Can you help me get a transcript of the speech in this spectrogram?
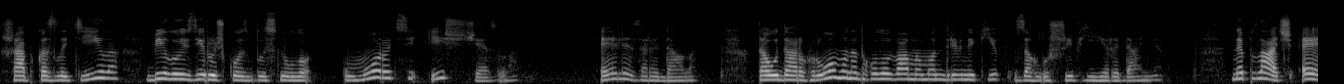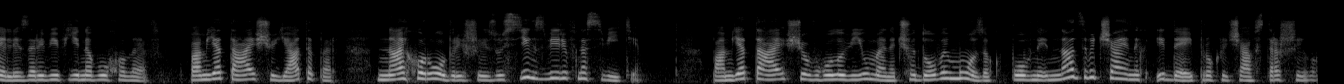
Шапка злетіла, білою зірочкою зблиснуло у мороці і щезла. Елі заридала, та удар грому над головами мандрівників заглушив її ридання. Не плач, Елі, заревів їй на вухо Лев. Пам'ятай, що я тепер найхоробріший з усіх звірів на світі. Пам'ятай, що в голові у мене чудовий мозок, повний надзвичайних ідей, прокричав страшило.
